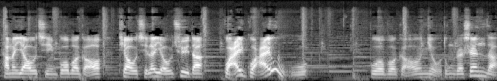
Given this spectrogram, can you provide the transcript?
他们邀请波波狗跳起了有趣的拐拐舞。波波狗扭动着身子，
